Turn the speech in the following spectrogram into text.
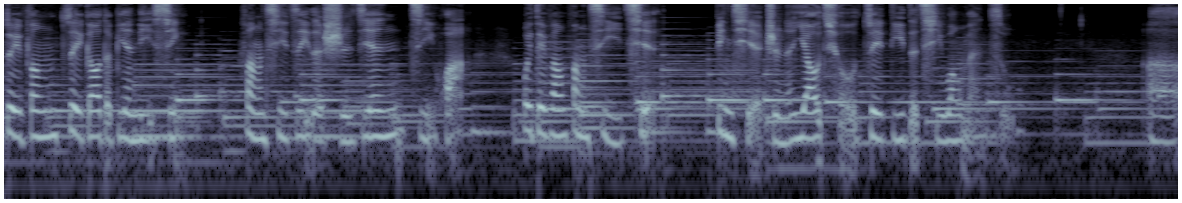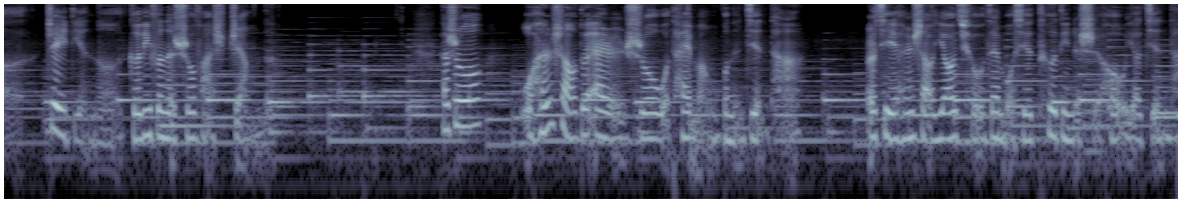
对方最高的便利性，放弃自己的时间计划，为对方放弃一切，并且只能要求最低的期望满足。呃。这一点呢，格里芬的说法是这样的。他说：“我很少对爱人说我太忙不能见他，而且也很少要求在某些特定的时候要见他。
